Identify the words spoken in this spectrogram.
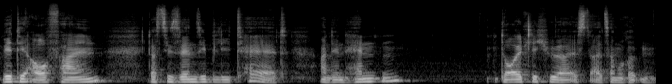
wird dir auffallen, dass die Sensibilität an den Händen deutlich höher ist als am Rücken.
